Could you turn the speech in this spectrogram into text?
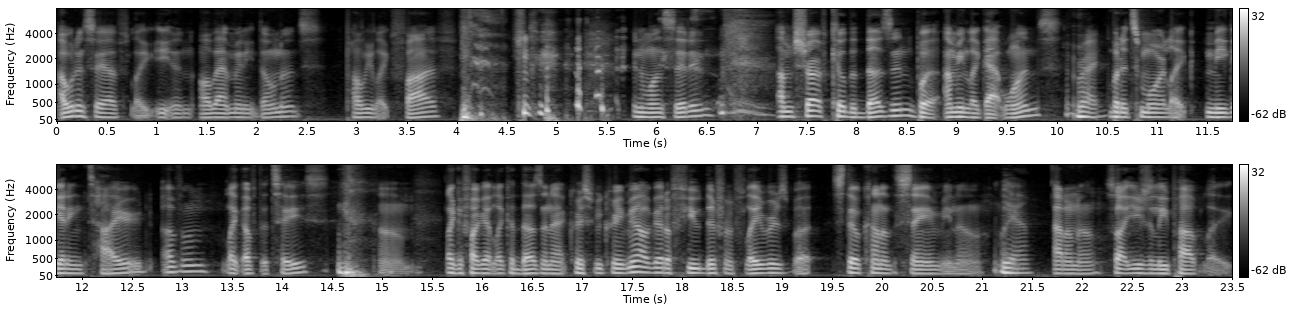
I wouldn't say I've like eaten all that many donuts. Probably like five in one sitting. I'm sure I've killed a dozen, but I mean like at once. Right. But it's more like me getting tired of them, like of the taste. um, like if I get like a dozen at Krispy Kreme, yeah, I'll get a few different flavors, but still kind of the same, you know. Like, yeah. I don't know. So I usually pop like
